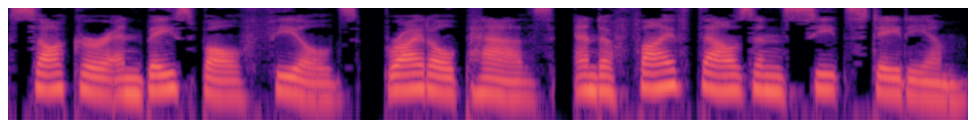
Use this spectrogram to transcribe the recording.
soccer and baseball fields, bridle paths, and a 5,000-seat stadium.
